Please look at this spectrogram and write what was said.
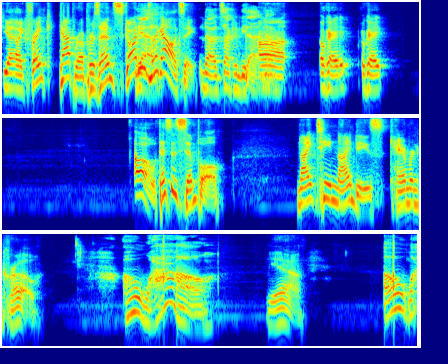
Yeah, like Frank Capra presents Guardians Yeah. of the Galaxy. no, it's not going to be that. no. Uh, okay, okay. Oh, this is simple. 1990s Cameron Crowe. Oh wow. Yeah. Oh wow.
